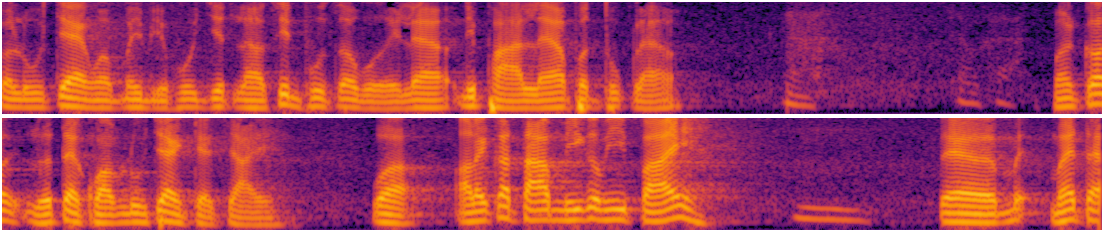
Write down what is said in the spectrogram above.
ก็รู้แจ้งว่าไม่มีผู้ยึดแล้ว สิ้นผู้เสวยแล้ว นิพพานแล้วพ้นทุกข์แล้วค่ะเจ้าค่ะมันก็เหลือแต่ความรู้แจ้งแก่ใจ ว่าอะไรก็ตามมีก็มีไปอืมแต่แม้แม้แต่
